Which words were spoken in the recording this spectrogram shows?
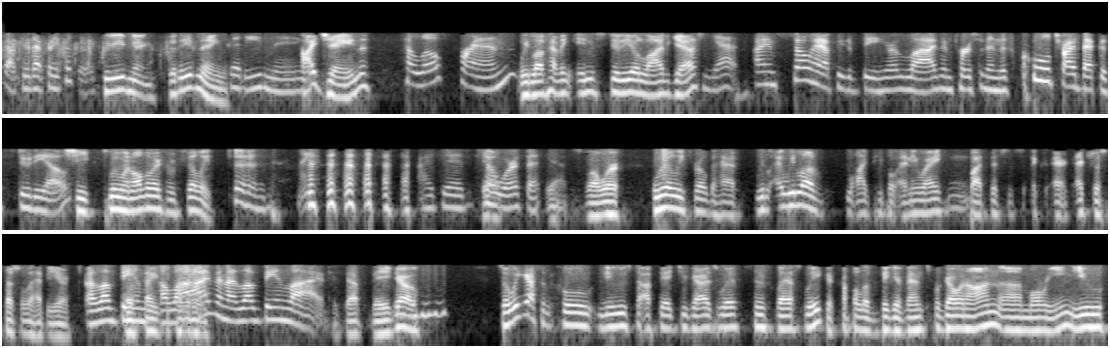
got through that pretty quickly. Good evening. Good evening. Good evening. Hi, Jane. Hello, friends. We love having in-studio live guests. Yes. I am so happy to be here live in person in this cool Tribeca studio. She flew in all the way from Philly. Nice. I did. Yeah. So worth it. yes. Well, we're really thrilled to have. We we love live people anyway, Mm. but this is ex- ex- extra special to have you here. I love being coming alive and I love being live. There you go. so we got some cool news to update you guys with since last week. A couple of big events were going on. Uh, Maureen, you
